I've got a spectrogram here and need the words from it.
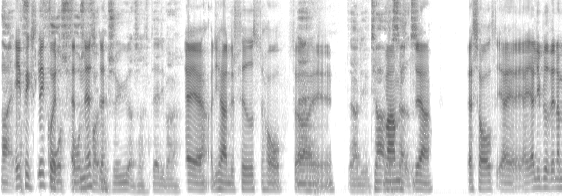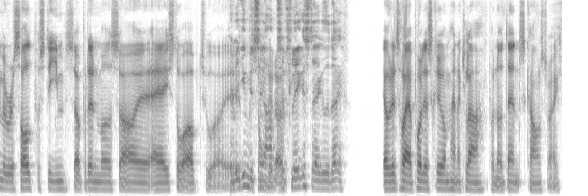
Nej, Apex Liquid Force, er den næste. Force syge, altså. Det er de bare. Ja, ja, og de har det fedeste hår. Så, ja, øh, det er de. De har Assault. Der. Assault, ja, ja, ja. Jeg er lige blevet venner med Result på Steam, så på den måde, så øh, er jeg i stor optur. Øh, kan vi ikke invitere ham til flækkestakket i dag? Jo, det tror jeg. Prøv lige at skrive, om han er klar på noget dansk Counter-Strike.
